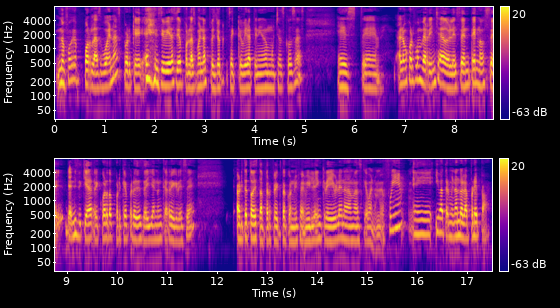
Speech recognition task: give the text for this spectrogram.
no fue por las buenas, porque si hubiera sido por las buenas, pues yo sé que hubiera tenido muchas cosas. Este, a lo mejor fue un berrinche de adolescente, no sé, ya ni siquiera recuerdo por qué, pero desde ahí ya nunca regresé. ahorita todo está perfecto con mi familia, increíble, nada más que bueno, me fui, eh, iba terminando la prepa.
